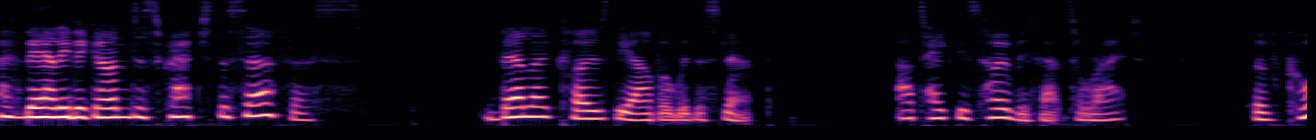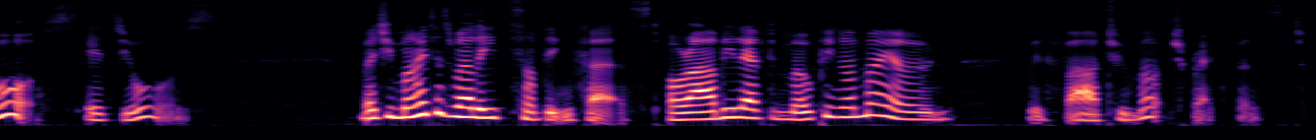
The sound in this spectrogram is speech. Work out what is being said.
I've barely begun to scratch the surface. Bella closed the album with a snap. I'll take this home if that's all right. Of course, it's yours. But you might as well eat something first, or I'll be left moping on my own with far too much breakfast.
